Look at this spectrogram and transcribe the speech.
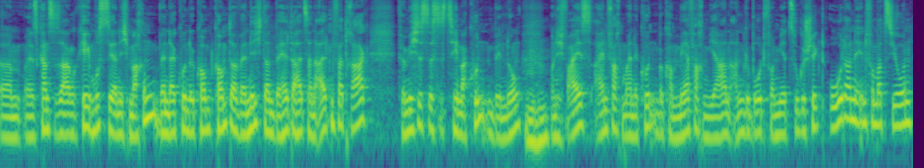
Ähm, und jetzt kannst du sagen, okay, musst du ja nicht machen. Wenn der Kunde kommt, kommt er. Wenn nicht, dann behält er halt seinen alten Vertrag. Für mich ist das das Thema Kundenbindung. Mhm. Und ich weiß einfach, meine Kunden bekommen mehrfach im Jahr ein Angebot von mir zugeschickt oder eine Information,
